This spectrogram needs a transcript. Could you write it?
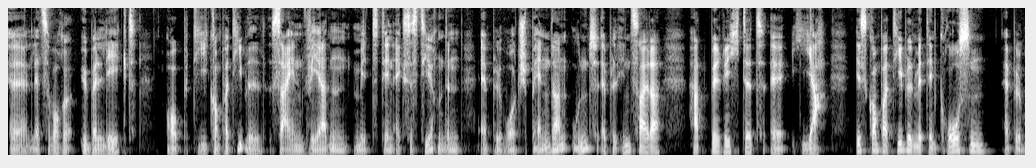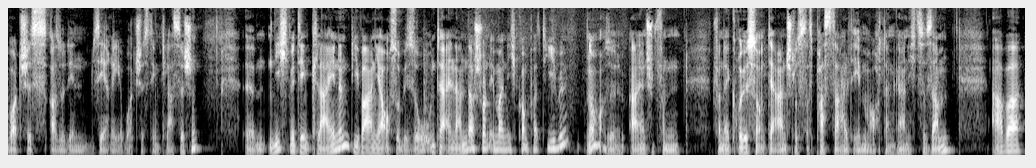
äh, letzte Woche überlegt, ob die kompatibel sein werden mit den existierenden Apple Watch Bändern. Und Apple Insider hat berichtet, äh, ja, ist kompatibel mit den großen Apple Watches, also den Serie Watches, den klassischen. Ähm, nicht mit den kleinen, die waren ja auch sowieso untereinander schon immer nicht kompatibel. Ne? Also allein schon von, von der Größe und der Anschluss, das passte halt eben auch dann gar nicht zusammen. Aber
